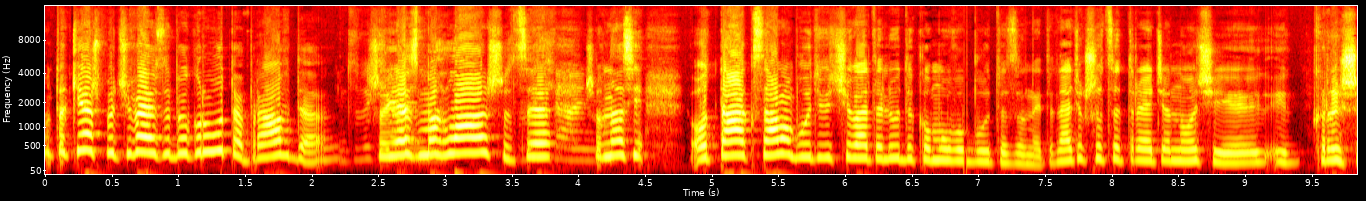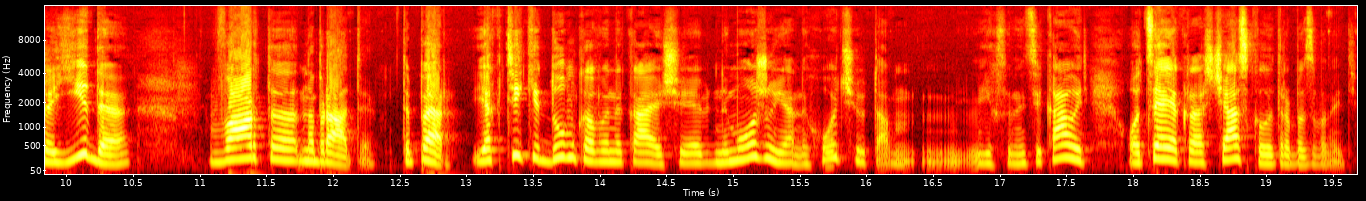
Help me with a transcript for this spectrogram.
Ну так я ж почуваю себе круто, правда? Звичайно. Що я змогла, що це Звичайно. що в нас є. Отак само будуть відчувати люди, кому ви будете дзвонити. Навіть якщо це третя ночі і, і криша їде, варто набрати. Тепер, як тільки думка виникає, що я не можу, я не хочу, там м, їх це не цікавить, оце якраз час, коли треба дзвонити.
